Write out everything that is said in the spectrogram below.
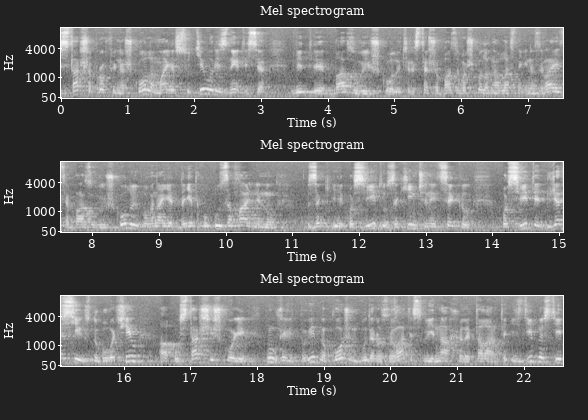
старша профільна школа має суттєво різнитися від е, базової школи через те, що базова школа вона власне і називається базовою школою, бо вона є, дає таку узагальнену освіту, закінчений цикл освіти для всіх здобувачів. А у старшій школі, ну вже відповідно, кожен буде розвивати свої нахили, таланти і здібності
